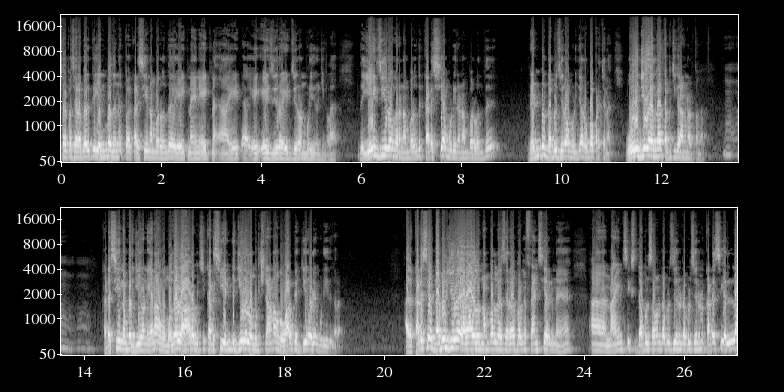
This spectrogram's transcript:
சார் இப்போ சில பேருக்கு எண்பதுன்னு இப்போ கடைசி நம்பர் வந்து eight nine eight eight eight zero eight ஜீரோன்னு முடியுதுன்னு வச்சுங்களேன் இந்த எயிட் ஜீரோங்கிற நம்பர் வந்து கடைசியாக முடிகிற நம்பர் வந்து ரெண்டும் டபுள் ஜீரோ முடிஞ்சால் ரொம்ப பிரச்சனை. ஒரு ஜீரோ இருந்தால் தப்பிச்சுக்கிறாங்கன்னு அர்த்தங்க கடைசி நம்பர் ஜீரோன்னு ஏன்னா அவங்க முதல்ல ஆரம்பிச்சு கடைசி எண்டு ஜீரோவில் முடிச்சிட்டாங்கன்னா அவங்க வாழ்க்கை ஜீரோலேயே முடியுதுங்கிற. அதில் கடைசியாக டபுள் ஜீரோ யாராவது நம்பரில் சில பாருங்க ஃபேன்சியாக இருக்குன்னு nine six double seven double zero double ஜீரோன்னு கடைசி எல்லா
